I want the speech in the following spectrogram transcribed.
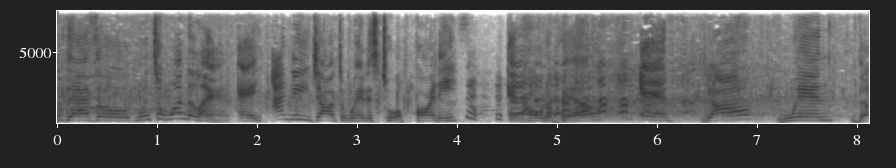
bedazzled Winter Wonderland. And I need y'all to wear this to a party and hold a bell. And y'all win the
